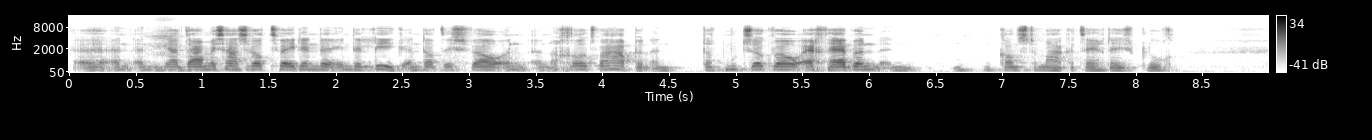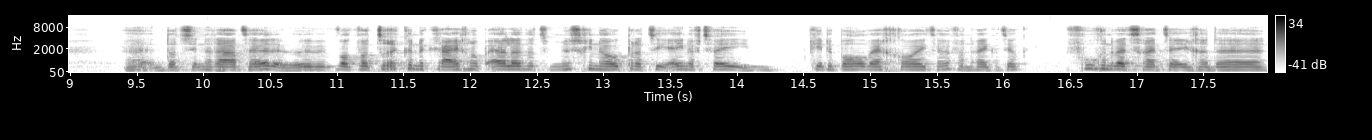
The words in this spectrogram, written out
Eh, en en ja, daarmee staan ze wel tweede in de, in de league. En dat is wel een, een, een groot wapen. En dat moeten ze ook wel echt hebben. En, een kans te maken tegen deze ploeg. Eh, dat ze inderdaad hè, eh, wat, wat druk kunnen krijgen op Allen. Dat misschien hopen dat hij één of twee keer de bal weggooit. Hè. Van de week had hij ook vroeg in de wedstrijd tegen de,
